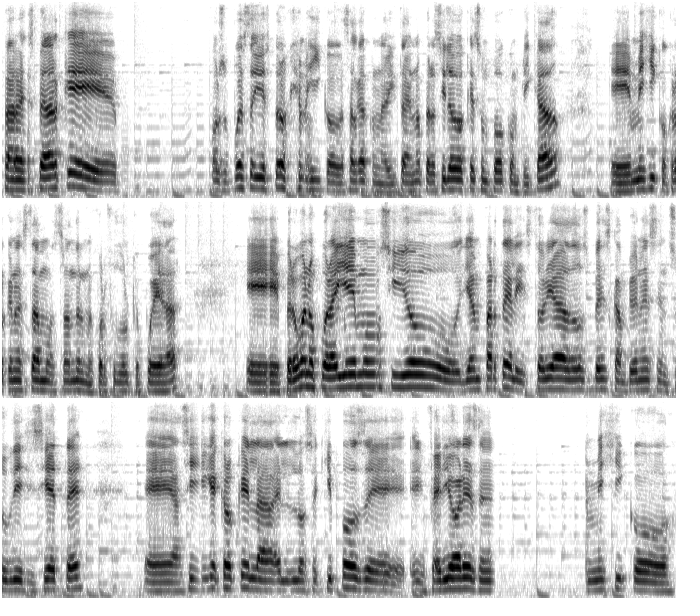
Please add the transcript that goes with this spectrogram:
para esperar que, por supuesto, yo espero que México salga con la victoria, ¿no? Pero sí lo que es un poco complicado. Eh, México creo que no está mostrando el mejor fútbol que puede dar. Eh, pero bueno, por ahí hemos sido ya en parte de la historia dos veces campeones en sub-17. Eh, así que creo que la- los equipos de inferiores de México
